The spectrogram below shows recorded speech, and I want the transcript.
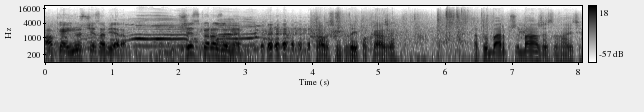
Okej, już cię zabieram. Wszystko rozumiem. Klaus mi tutaj pokaże. A tu bar przy barze, słuchajcie.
